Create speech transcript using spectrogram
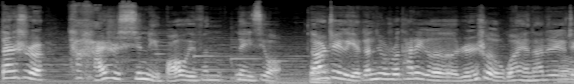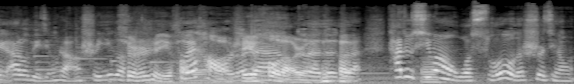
但是他还是心里保有一份内疚。当然，这个也跟就是说他这个人设有关系。他这个嗯这个艾洛比警长是一个确实是一个特别人啊是一好的人，厚道人，对对对，他就希望我所有的事情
